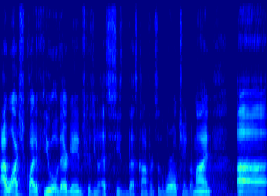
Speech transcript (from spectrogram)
I watched quite a few of their games because you know SEC is the best conference in the world. Changed my mind. Uh,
